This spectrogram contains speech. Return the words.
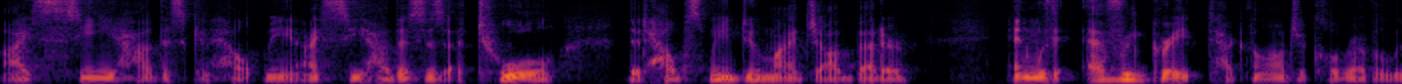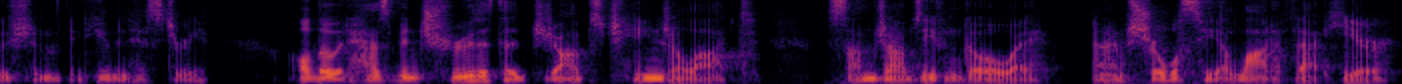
I see how this can help me. I see how this is a tool that helps me do my job better. And with every great technological revolution in human history, although it has been true that the jobs change a lot, some jobs even go away. And I'm sure we'll see a lot of that here.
